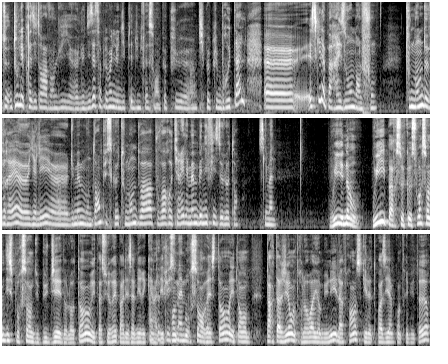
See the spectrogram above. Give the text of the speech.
tous- tous les présidents avant lui euh, le disaient, simplement il le dit peut-être d'une façon un, peu plus, euh, un petit peu plus brutale. Euh, Est-ce qu'il n'a pas raison dans le fond? Tout le monde devrait euh, y aller euh, du même montant puisque tout le monde doit pouvoir retirer les mêmes bénéfices de l'OTAN. Slimane? Oui et non. Oui, parce que 70% du budget de l'OTAN est assuré par les Américains. Les plus 30% restants étant partagés entre le Royaume-Uni, la France, qui est le troisième contributeur,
